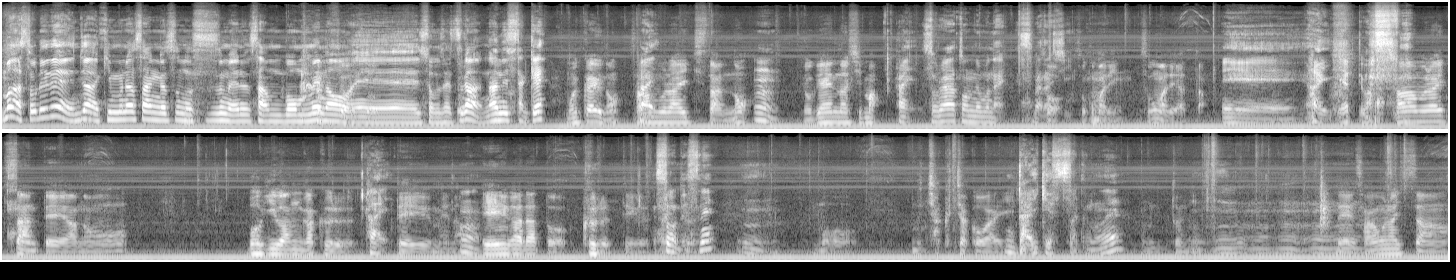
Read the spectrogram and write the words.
まあそれでじゃあ木村さんがその進める3本目の、そうそうえー小説が何でしたっけ？もう一回言うの？はい。沢村一さんのうん「予言の島。はいそれはとんでもない。素晴」らしい。そこまで、うんそこまでやった。えー、はいやってます。沢村一さんってあのーボギワンが来る」はい。っていう有名な、うん。映画だと「来る」っていうそうですね。もうむちゃくちゃ怖い。本うん大傑作のね。当に、うんうんうんうんうん。で沢村一さん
